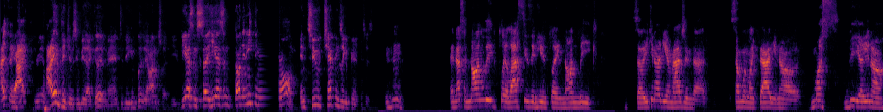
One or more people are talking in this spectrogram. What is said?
I think. Yeah, I didn't think he was gonna be that good, man. To be completely honest with you, he hasn't said he hasn't done anything wrong in two Champions League appearances. hmm And that's a non-league player. Last season, he was playing non-league, so you can already imagine that someone like that, you know, must be, a, you know,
